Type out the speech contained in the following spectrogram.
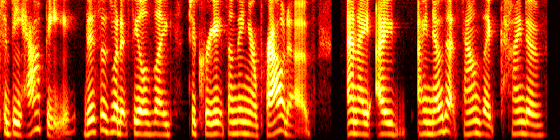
to be happy. This is what it feels like to create something you're proud of and i i i know that sounds like kind of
